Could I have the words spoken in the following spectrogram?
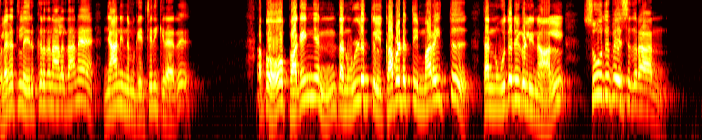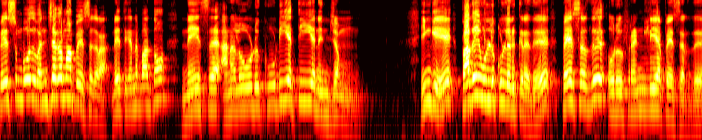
உலகத்தில் இருக்கிறதுனால தானே ஞானி நமக்கு எச்சரிக்கிறாரு. அப்போது பகைஞன் தன் உள்ளத்தில் கபடத்தை மறைத்து தன் உதடுகளினால் சூது பேசுகிறான். பேசும்போது வஞ்சகமாக பேசுகிறான். நேற்றுக்கு என்ன பார்த்தோம்? நேச அனலோடு கூடிய தீய நெஞ்சம். இங்கே பகை உள்ளுக்குள்ளே இருக்கிறது. பேசுறது ஒரு ஃப்ரெண்ட்லியாக பேசுறது.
